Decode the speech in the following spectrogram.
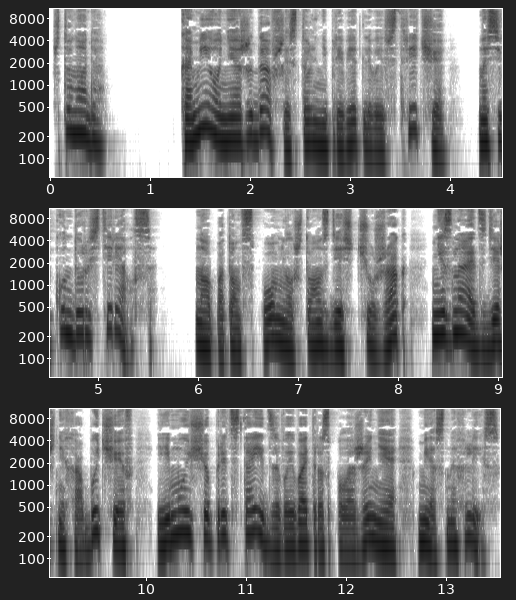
«Что надо?» Камио, не ожидавший столь неприветливой встречи, на секунду растерялся, но потом вспомнил, что он здесь чужак, не знает здешних обычаев, и ему еще предстоит завоевать расположение местных лис.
